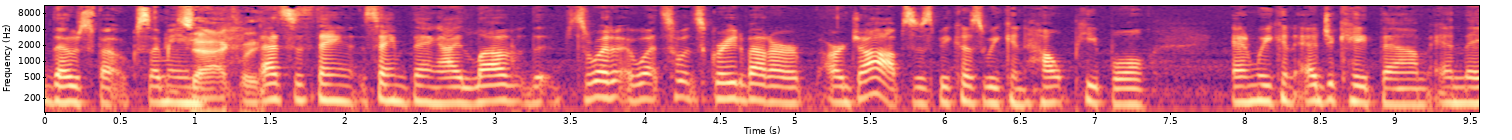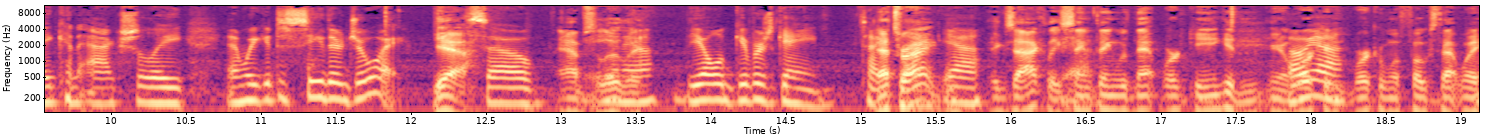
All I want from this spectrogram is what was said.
those folks. I mean, Exactly. That's the thing. Same thing. I love. The, so what, what's what's great about our our jobs is because we can help people. And we can educate them, and they can actually, and we get to see their joy. Yeah. So Absolutely. you know, the old giver's gain. Type That's thing. right. Yeah. Exactly. Same thing with networking and you know Oh, working yeah. Mm-hmm. working with folks that way.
